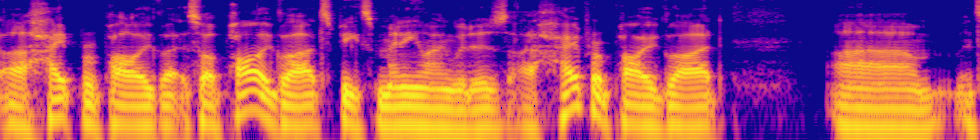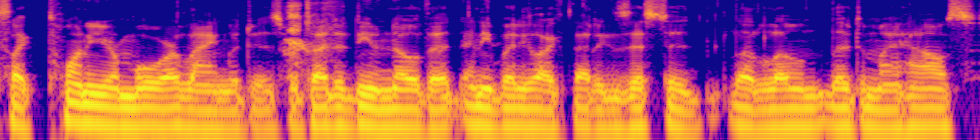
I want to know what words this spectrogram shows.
a hyper polyglot. So a polyglot speaks many languages. A hyper polyglot um, it's like 20 or more languages, which I didn't even know that anybody like that existed, let alone lived in my house.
